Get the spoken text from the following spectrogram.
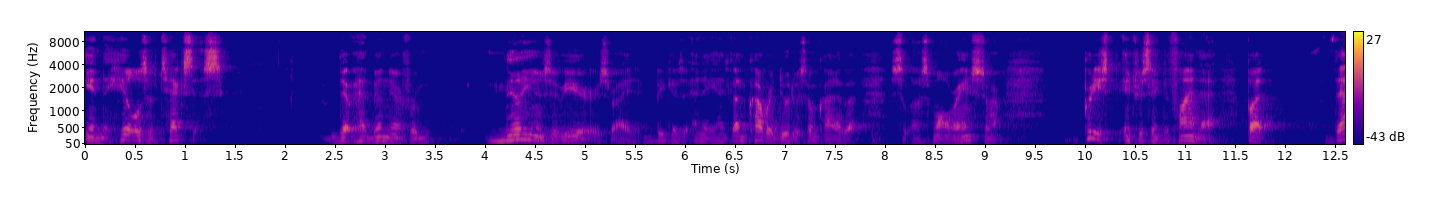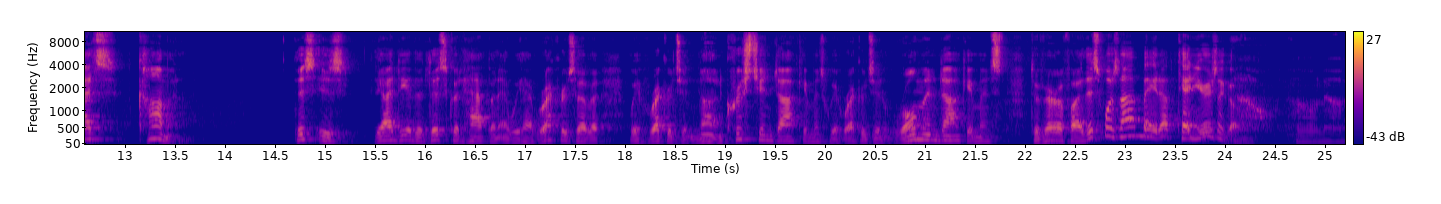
in the hills of Texas that had been there for millions of years, right? Because and they had uncovered due to some kind of a, a small rainstorm. Pretty interesting to find that, but that's common. This is The idea that this could happen, and we have records of it, we have records in non Christian documents, we have records in Roman documents to verify this was not made up 10 years ago. No, no, no.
